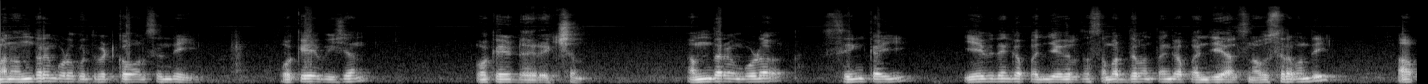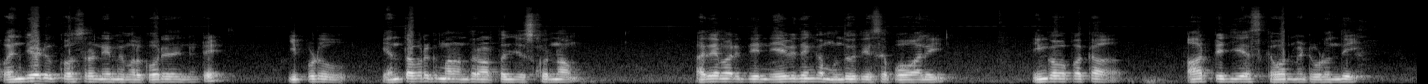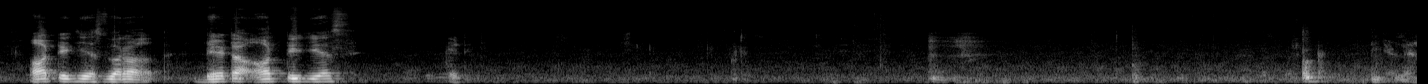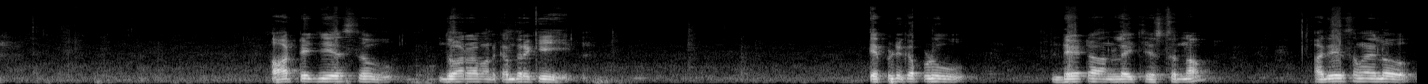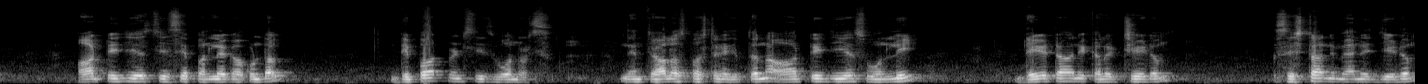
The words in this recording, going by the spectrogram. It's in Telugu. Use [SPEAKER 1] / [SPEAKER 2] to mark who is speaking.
[SPEAKER 1] మనందరం కూడా గుర్తుపెట్టుకోవాల్సింది ఒకే విజన్ ఒకే డైరెక్షన్. అందరం కూడా సింక్ అయ్యి ఏ విధంగా పనిచేయగలుగుతాం సమర్థవంతంగా పనిచేయాల్సిన అవసరం ఉంది. ఆ పనిచేయడం కోసం నేను మిమ్మల్ని కోరేది ఏంటంటే ఇప్పుడు ఎంతవరకు మనం అందరం అర్థం చేసుకున్నాం అదే మరి దీన్ని ఏ విధంగా ముందుకు తీసుకుపోవాలి. ఇంకొక పక్క ఆర్టీజీఎస్ గవర్నమెంట్ కూడా ఉంది. ఆర్టీజీఎస్ ద్వారా డేటా ఆర్టీజీఎస్ ఆర్టీజీఎస్ ద్వారా మనకందరికీ ఎప్పటికప్పుడు డేటా అనలైజ్ చేస్తున్నాం. అదే సమయంలో ఆర్టీజీఎస్ చేసే పనులే కాకుండా డిపార్ట్మెంట్స్ ఈజ్ ఓనర్స్. నేను చాలా స్పష్టంగా చెప్తున్నా ఆర్టీజీఎస్ ఓన్లీ డేటాని కలెక్ట్ చేయడం సిస్టాన్ని మేనేజ్ చేయడం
